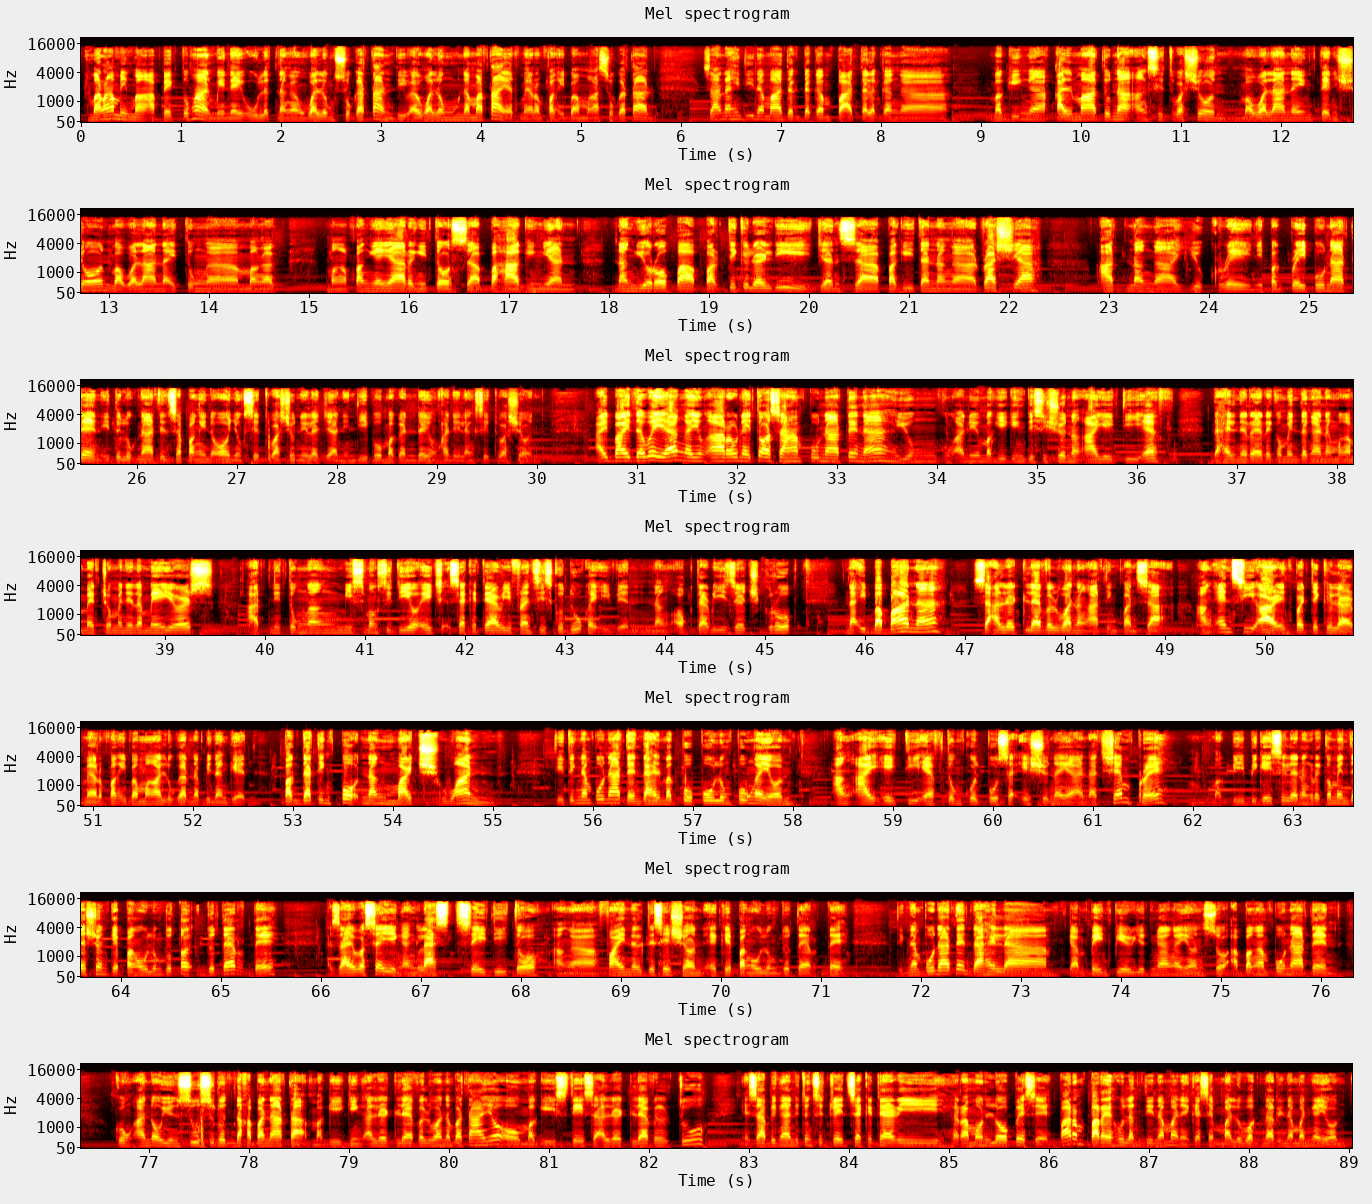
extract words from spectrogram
maraming mga apektuhan. May naiulat na ngang walong sugatan, di, uh, walong namatay at meron pang ibang mga sugatan. Sana hindi na madagdagan pa at talagang uh, maging uh, kalmado na ang sitwasyon. Mawala na yung tensyon, mawala na itong uh, mga mga pangyayaring ito sa bahaging yan ng Europa, particularly dyan sa pagitan ng uh, Russia at ng uh, Ukraine. Ipag-pray po natin, idulog natin sa Panginoon yung sitwasyon nila dyan. Hindi po maganda yung kanilang sitwasyon. Ay by the way, ha, ngayong araw na ito, asahan po natin ha, yung kung ano yung magiging desisyon ng IATF dahil nire-recommenda nga ng mga Metro Manila mayors at nitong ang mismong si DOH Secretary Francisco Duque even ng Octa Research Group na ibaba na sa alert level 1 ng ating bansa. Ang NCR in particular, meron pang ibang mga lugar na binanggit, pagdating po ng March 1. Titingnan po natin dahil magpupulong po ngayon ang IATF tungkol po sa issue na yan. At syempre magbibigay sila ng rekomendasyon kay Pangulong Duterte. As I was saying ang last say dito ang uh, final decision ay kay Pangulong Duterte. Tingnan po natin dahil uh, campaign period nga ngayon so abangan po natin kung ano yung susunod na kabanata. Magiging alert level 1 na ba tayo o mag stay sa alert level 2? Eh, sabi nga nitong si Trade Secretary Ramon Lopez eh, parang pareho lang din naman eh kasi maluwag na rin naman ngayon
